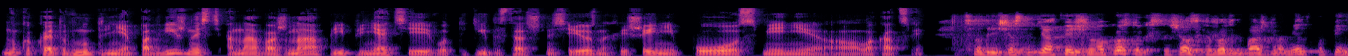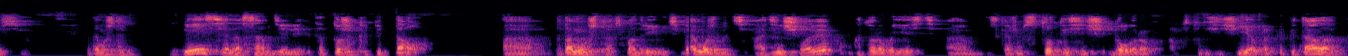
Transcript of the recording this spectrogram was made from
ну, какая-то внутренняя подвижность, она важна при принятии вот таких достаточно серьезных решений по смене а, локации? Смотри, сейчас я отвечу на вопрос, только сначала скажу один важный момент по пенсии. Потому что пенсия, на самом деле, это тоже капитал. А, потому что, смотри, у тебя может быть один человек, у которого есть, а, скажем, 100 тысяч долларов, 100 тысяч евро капитала,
